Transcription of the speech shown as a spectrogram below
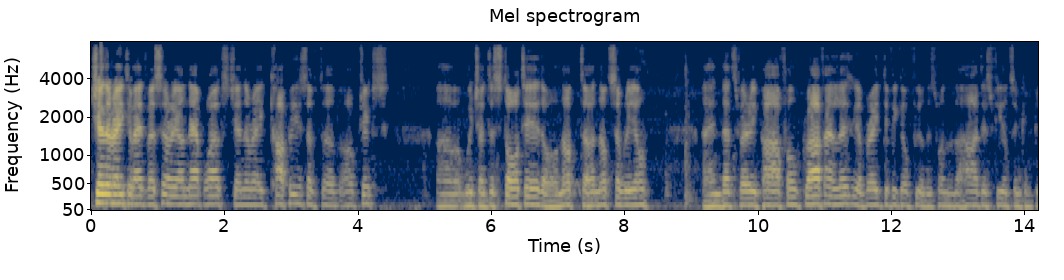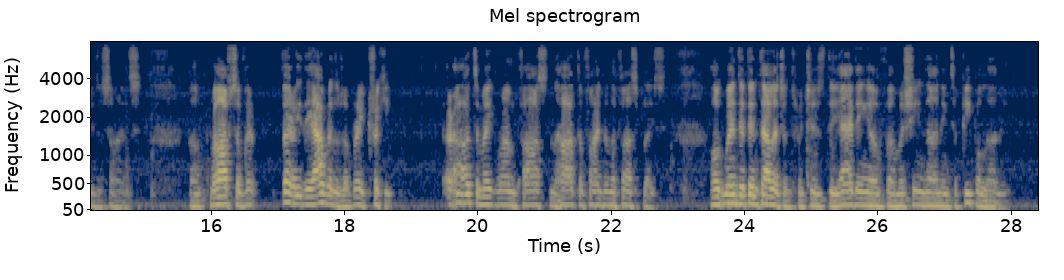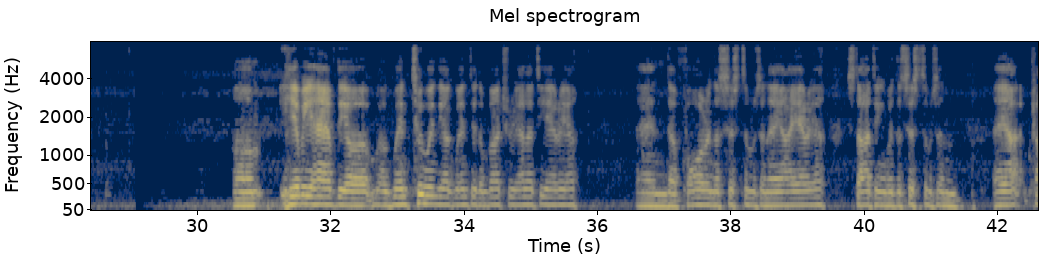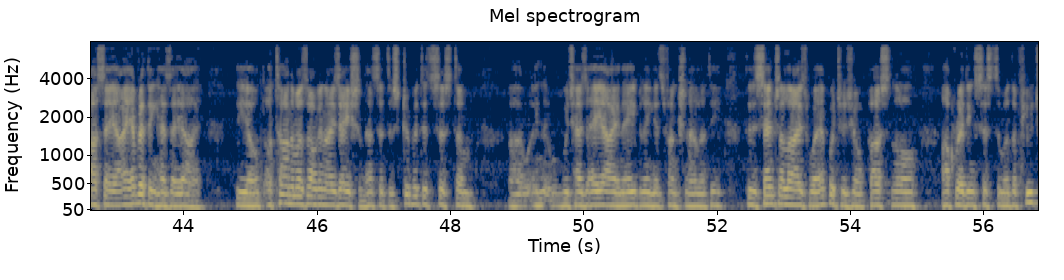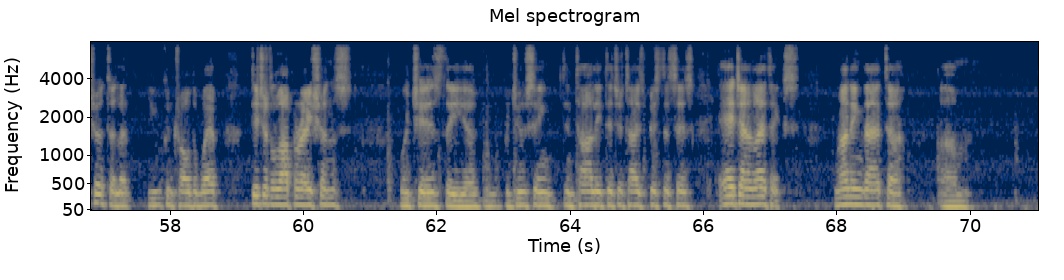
Generative adversarial networks generate copies of the objects uh, which are distorted or not uh, not so real, and that's very powerful. Graph analytics is a very difficult field. It's one of the hardest fields in computer science. Uh, graphs are very, the algorithms are very tricky. They're hard to make run fast and hard to find in the first place. Augmented intelligence, which is the adding of uh, machine learning to people learning. Um, here we have the uh, augment two in the augmented and virtual reality area, and uh, four in the systems and AI area. Starting with the systems and AI plus AI, everything has AI the autonomous organization. That's a distributed system uh, in, which has AI enabling its functionality. The decentralized web, which is your personal operating system of the future to let you control the web. Digital operations, which is the uh, producing entirely digitized businesses. Edge analytics, running that uh, um,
